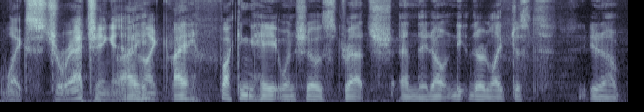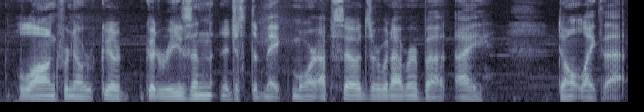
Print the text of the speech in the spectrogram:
like stretching it, I like I fucking hate when shows stretch and they don't need. They're like just you know long for no good good reason, uh, just to make more episodes or whatever. But I don't like that,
